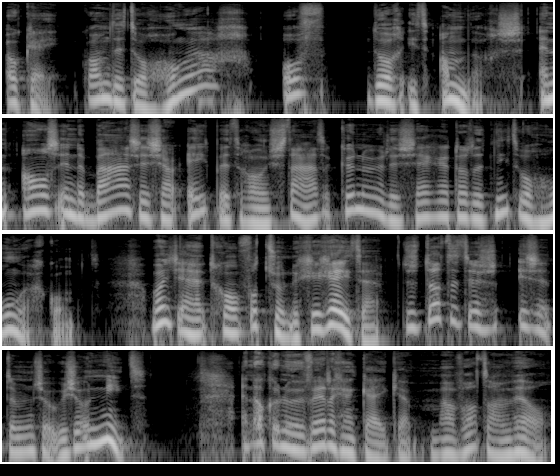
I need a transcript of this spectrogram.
Oké, kwam dit door honger of door iets anders? En als in de basis jouw eetpatroon staat, kunnen we dus zeggen dat het niet door honger komt. Want je hebt gewoon fatsoenlijk gegeten. Dus dat het is, is het hem sowieso niet. En dan kunnen we verder gaan kijken. Maar wat dan wel?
